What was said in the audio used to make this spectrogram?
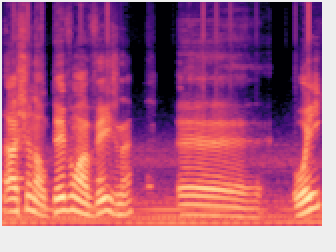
Acho não, teve uma vez, né? É... Oi?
